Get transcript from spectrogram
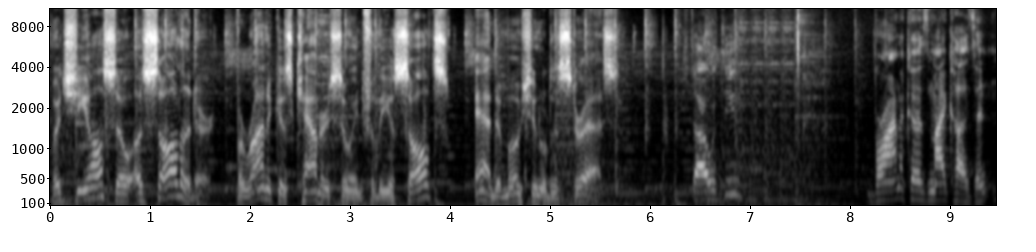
but she also assaulted her. Veronica's countersuing for the assaults and emotional distress. Start with you. Veronica is my cousin.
